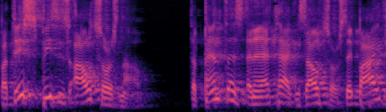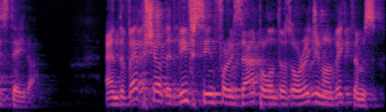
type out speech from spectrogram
But this piece is outsourced now. The pen test and an attack is outsourced. They buy this data. And the web shell that we've seen, for example, on those original victims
